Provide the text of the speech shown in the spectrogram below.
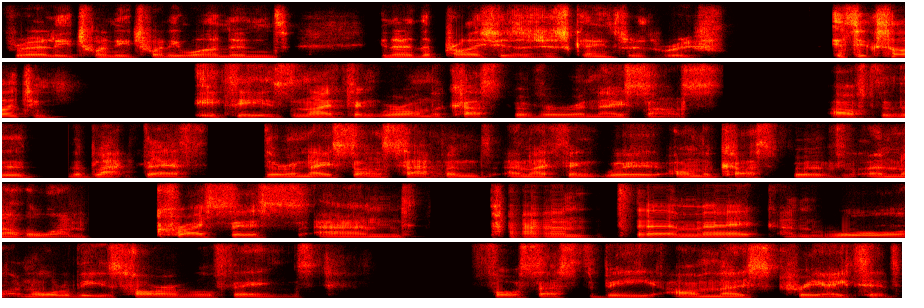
for early 2021, and you know the prices are just going through the roof. It's exciting. It is, and I think we're on the cusp of a renaissance after the, the Black Death, the Renaissance happened, and I think we're on the cusp of another one. Crisis and pandemic and war and all of these horrible things force us to be our most creative.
